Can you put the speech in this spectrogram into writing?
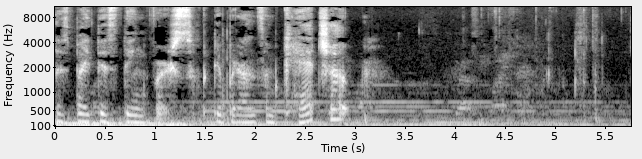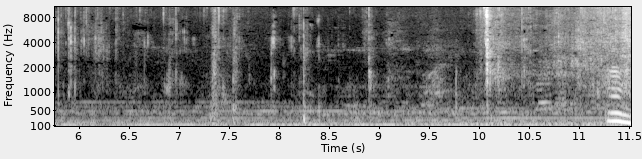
Let's bite this thing first. Dip it on some ketchup. Mmm.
